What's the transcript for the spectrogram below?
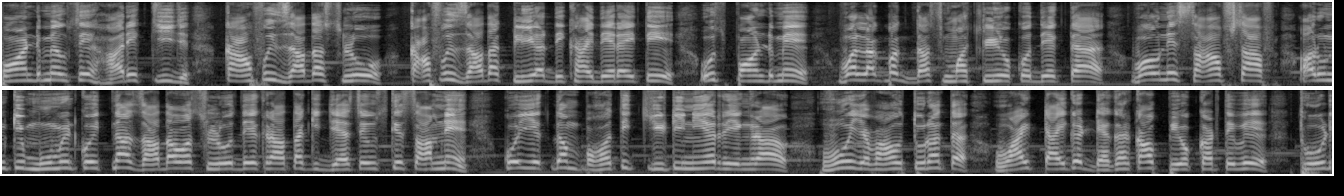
पॉन्ड में उसे हर एक चीज़ काफ़ी ज़्यादा स्लो, काफ़ी ज़्यादा क्लियर दिखाई दे रही थी। उस पॉन्ड में वह लगभग दस मछलियों को देखता है। वह उन्हें साफ़ साफ़ और उनकी मूवमेंट को इतना ज़्यादा वह स्लो देख रहा था कि जैसे उसके सामने कोई एकदम बहुत ही चीटी नियर रेंग रहा हो। वो यवाह तुरंत व्हाइट टाइगर डैगर का उपयोग करते हुए थोड़ी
